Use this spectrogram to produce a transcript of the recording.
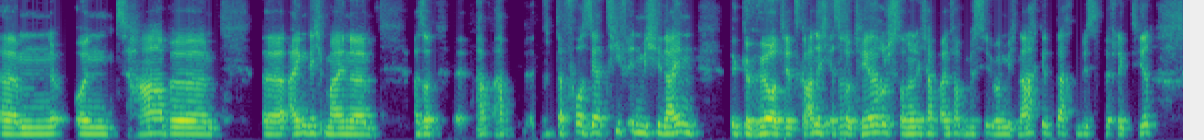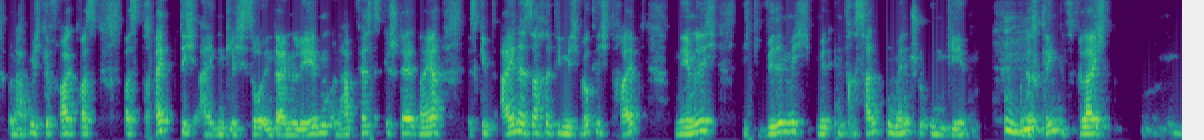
Ähm, und habe äh, eigentlich meine, also habe äh, hab davor sehr tief in mich hinein gehört, jetzt gar nicht esoterisch, sondern ich habe einfach ein bisschen über mich nachgedacht, ein bisschen reflektiert und habe mich gefragt, was, was treibt dich eigentlich so in deinem Leben und habe festgestellt, naja, es gibt eine Sache, die mich wirklich treibt, nämlich ich will mich mit interessanten Menschen umgeben. Mhm. Und das klingt jetzt vielleicht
